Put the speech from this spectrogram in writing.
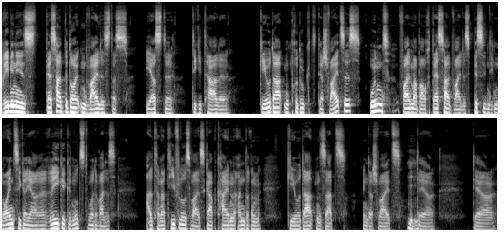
Rimini ist deshalb bedeutend, weil es das erste digitale Geodatenprodukt der Schweiz ist und vor allem aber auch deshalb, weil es bis in die 90er Jahre rege genutzt wurde, weil es alternativlos war. Es gab keinen anderen Geodatensatz in der Schweiz, mhm. der, der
